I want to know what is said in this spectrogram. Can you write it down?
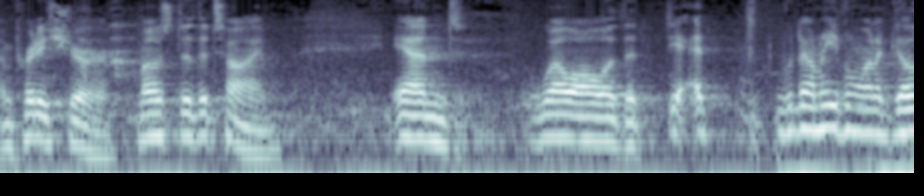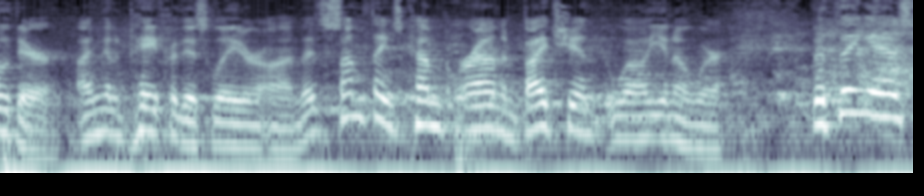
I'm pretty sure, most of the time. And, well, all of the, we don't even want to go there. I'm going to pay for this later on. Some things come around and bite you in, well, you know where. The thing is,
